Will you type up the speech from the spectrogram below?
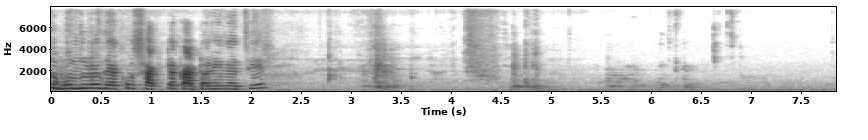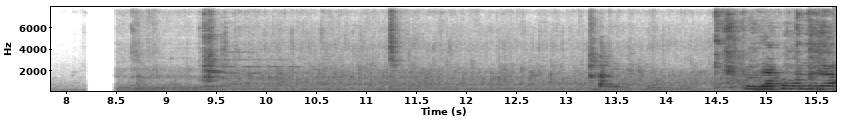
তো বন্ধুরা দেখো, শাকটা কাটা হয়ে গেছে। তো দেখো বন্ধুরা,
